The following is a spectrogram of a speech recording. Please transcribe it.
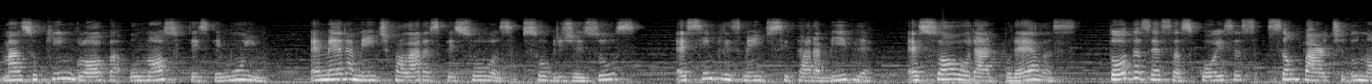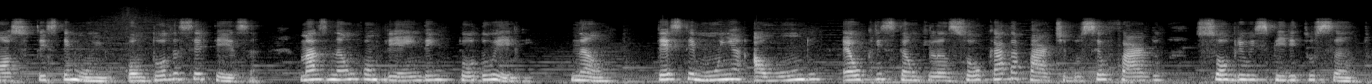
mas o que engloba o nosso testemunho é meramente falar às pessoas sobre Jesus? É simplesmente citar a Bíblia? É só orar por elas? Todas essas coisas são parte do nosso testemunho, com toda certeza mas não compreendem todo ele. Não, testemunha ao mundo é o cristão que lançou cada parte do seu fardo sobre o Espírito Santo,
